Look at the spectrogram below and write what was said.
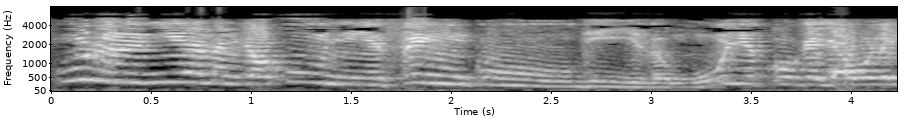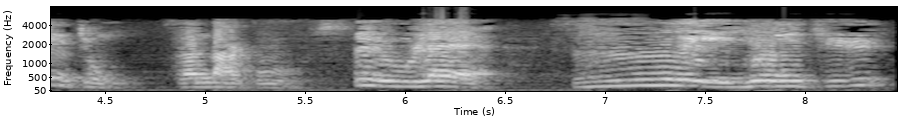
夫人也能叫五年生过的了，我一个个妖灵中，三大姑收来日为永居，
